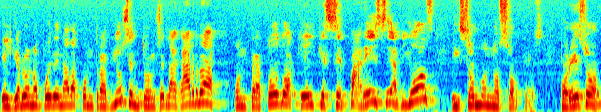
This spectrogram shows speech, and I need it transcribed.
El diablo no puede nada contra Dios, entonces la agarra contra todo aquel que se parece a Dios y somos nosotros. Por eso,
